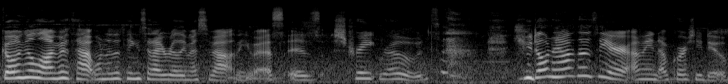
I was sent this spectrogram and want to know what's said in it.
Going along with that, one of the things that I really miss about the US is straight roads. you don't have those here. I mean, of course you do.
